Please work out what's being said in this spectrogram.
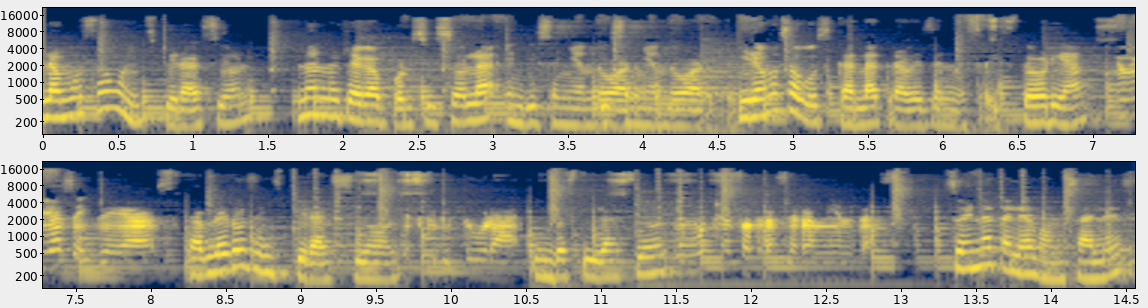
La musa o inspiración no nos llega por sí sola en diseñando, arte. Iremos a buscarla a través de nuestra historia, lluvias de ideas, tableros de inspiración, escritura, investigación y muchas otras herramientas. Soy Natalia González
